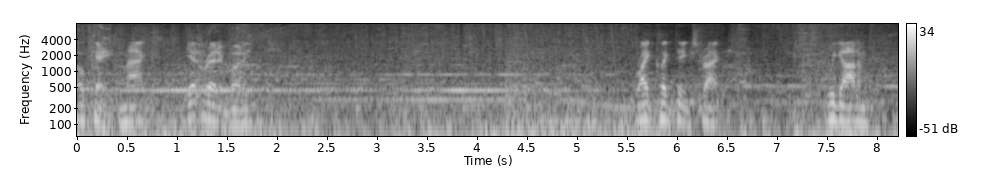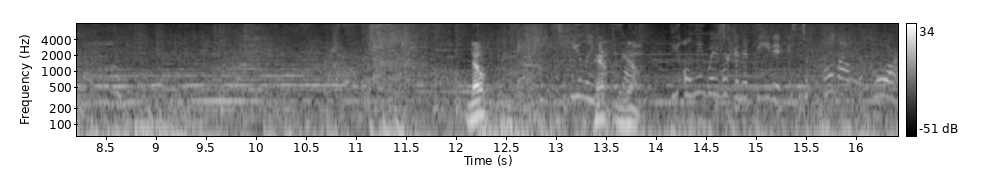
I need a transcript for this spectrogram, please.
Okay, Mack, get ready, buddy. Right click to extract. We got him. Nope. It's healing Apparently itself. The only way we're gonna beat it is to pull out the core.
